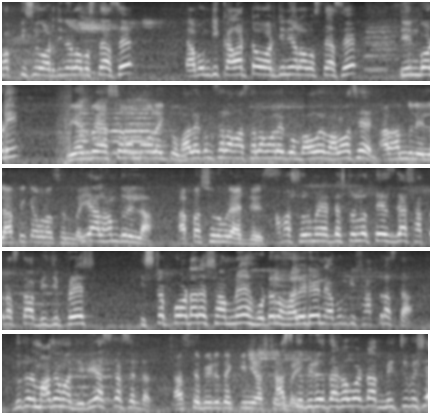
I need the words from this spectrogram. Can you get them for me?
সব কিছু অরিজিনাল অবস্থায় আছে এবং কি কালারটাও অরিজিনাল অবস্থায় আছে। তিন বডি রিয়াজ ভাই আসসালামু আলাইকুম। ওয়ালাইকুম সালাম আসসালামু আলাইকুম। বাবু ভাই ভালো আছেন? আলহামদুলিল্লাহ আপনি কেমন আছেন ভাই? আলহামদুলিল্লাহ। আপনার শোরুমের অ্যাড্রেস আমার শোরুমের অ্যাড্রেসটা হলো তেজগাঁ সাত রাস্তা বিজি প্রেস স্টাফ কোয়ার্টারের সামনে হোটেল হলিডেন এবং কি সাত রাস্তা। দুটোর মাঝামাঝি রিয়াজ কার সেন্টার আজকে ভিডিওতে কি নিয়ে আসছেন আজকে ভাই? ভিডিও দেখাবো একটা Mitsubishi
